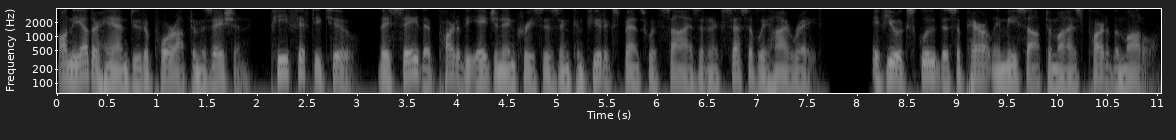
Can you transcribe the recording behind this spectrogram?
On the other hand, due to poor optimization, P52, they say that part of the agent increases in compute expense with size at an excessively high rate. If you exclude this apparently mis-optimized part of the model,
